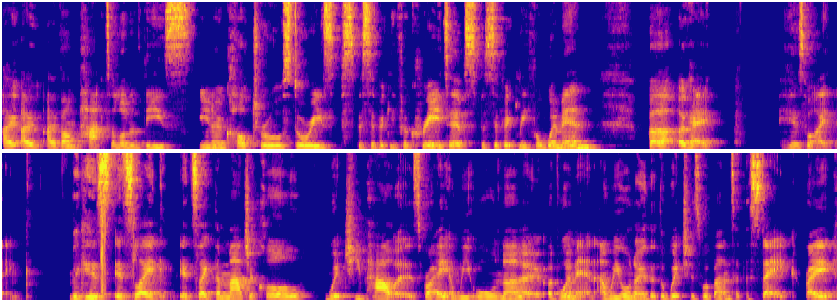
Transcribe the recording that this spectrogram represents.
I, I, have unpacked a lot of these, you know, cultural stories specifically for creatives, specifically for women. But okay, here's what I think. Because it's like it's like the magical witchy powers, right? And we all know of women, and we all know that the witches were burnt at the stake, right?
